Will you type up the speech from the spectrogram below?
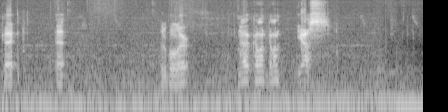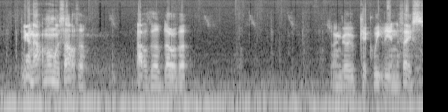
Okay. Uh. Put a pull there. No, come on, come on. Yes! Yeah, now I'm almost out of her. Out of the blower bit. So I can go kick Wheatley in the face.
